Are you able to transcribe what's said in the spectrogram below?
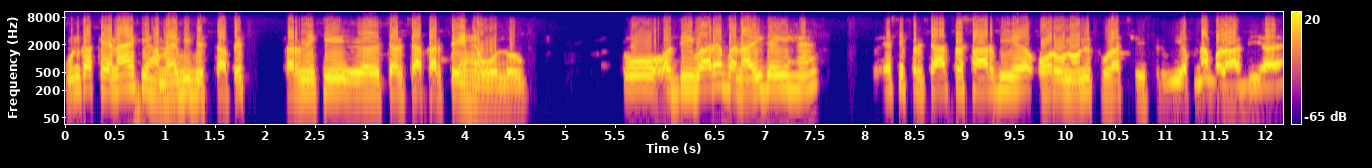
उनका कहना है कि हमें भी विस्थापित करने की चर्चा करते हैं वो लोग। तो दीवारें बनाई गई हैं, ऐसे प्रचार प्रसार भी है और उन्होंने थोड़ा क्षेत्र भी अपना बढ़ा दिया है।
